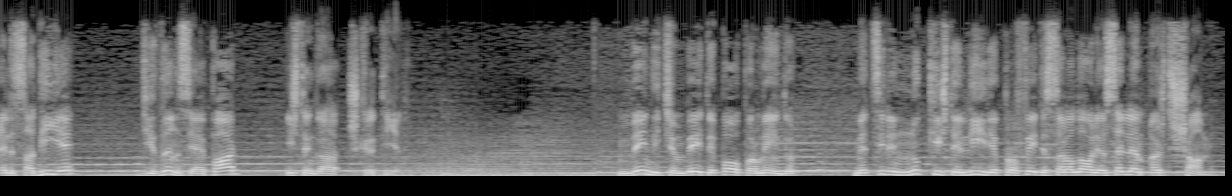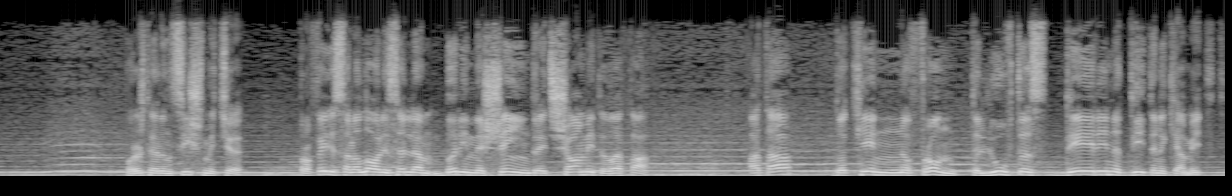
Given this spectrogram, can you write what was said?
El Sadije, gjidhënësja e parë, Ishte nga shkretia. Vendi që mbejte pa u përmendur, me të cilin nuk kishte lidhje profeti sallallahu alaihi wasallam është Shami. Por është e rëndësishme që profeti sallallahu alaihi wasallam bëri me shenjë drejt Shamit dhe tha: Ata do të jenë në front të luftës deri në ditën e Kiametit.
